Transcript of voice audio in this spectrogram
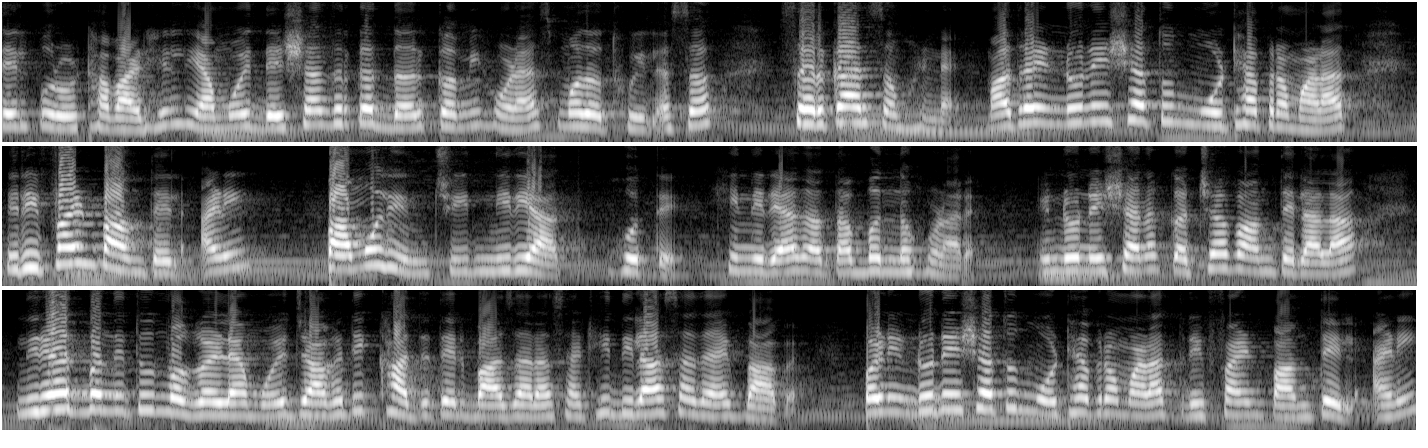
तेल पुरवठा वाढेल. यामुळे देशांतर्गत दर कमी होण्यास मदत होईल असं सरकारचं म्हणणं आहे. मात्र इंडोनेशियातून मोठ्या प्रमाणात रिफाईंड पाम तेल आणि पामोलीनची निर्यात होते. ही निर्यात आता बंद होणार आहे. इंडोनेशियानं कच्च्या पामतेलाला निर्यात बंदीतून वगळल्यामुळे जागतिक खाद्यतेल बाजारासाठी दिलासादायक बाब आहे. पण इंडोनेशियातून मोठ्या प्रमाणात रिफाईंड पाम तेल आणि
